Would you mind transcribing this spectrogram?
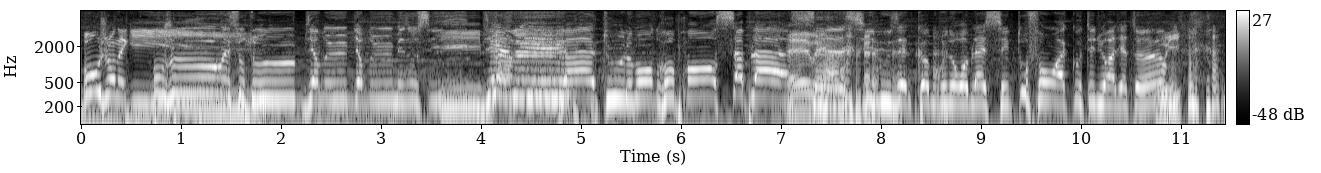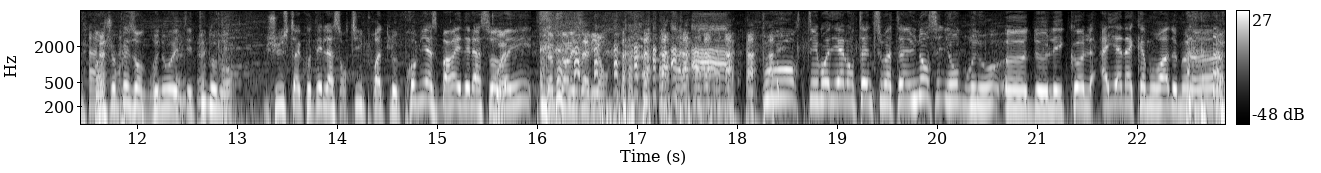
Bonjour Nagui Bonjour et surtout, bienvenue, bienvenue, mais aussi Bienvenue. bienvenue à tout le monde reprend sa place. Eh oui. Si vous êtes comme Bruno Robles, c'est au fond à côté du radiateur. Oui. Non, je plaisante, Bruno était tout devant, juste à côté de la sortie pour être le premier à se barrer dès la sonnerie. Ouais, comme dans les avions. Pour témoigner à l'antenne ce matin, une enseignante, Bruno, euh, de l'école Ayana Kamura de Melun,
